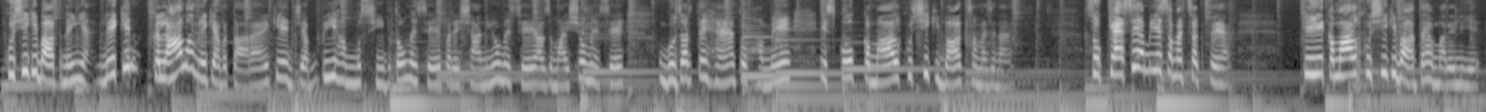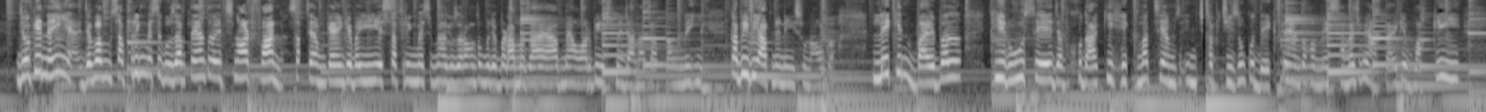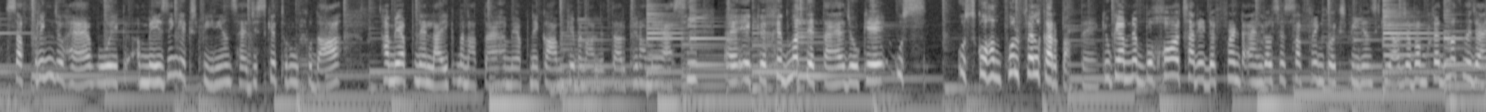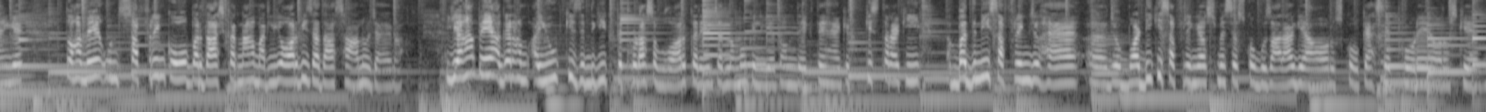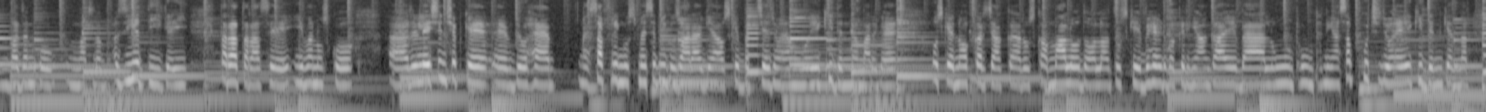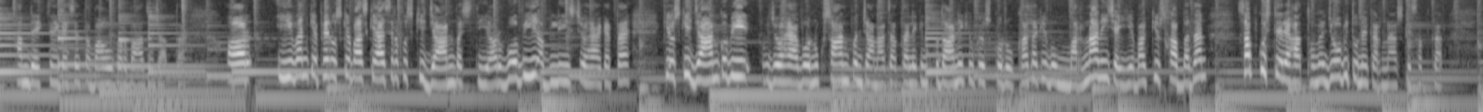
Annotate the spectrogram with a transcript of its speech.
خوشی کی بات نہیں ہے۔ لیکن کلام ہمیں کیا بتا رہا ہے کہ جب بھی ہم مصیبتوں میں سے پریشانیوں میں سے آزمائشوں میں سے گزرتے ہیں تو ہمیں اس کو کمال خوشی کی بات سمجھنا ہے۔ سو so, کیسے ہم یہ سمجھ سکتے ہیں کہ یہ کمال خوشی کی بات ہے ہمارے لیے؟ جو کہ نہیں ہے۔ جب ہم سفرنگ میں سے گزرتے ہیں تو اٹس ناٹ فن سب سے ہم کہیں کہ بھائی یہ سفرنگ میں سے میں گزرا ہوں تو مجھے بڑا مزہ آیا۔ اب میں اور بھی اس میں جانا چاہتا ہوں۔ نہیں، کبھی بھی آپ نے نہیں سنا ہوگا۔ لیکن بائبل کی روح سے جب خدا کی حکمت سے ہم ان سب چیزوں کو دیکھتے ہیں تو ہمیں سمجھ میں آتا ہے کہ واقعی سفرنگ جو ہے وہ ایک امیزنگ ایکسپیرینس ہے جس کے تھرو خدا ہمیں اپنے لائق بناتا ہے، ہمیں اپنے کام کے بنا لیتا ہے اور پھر ہمیں ایسی ایک خدمت دیتا ہے جو کہ اس اس کو ہم فلفل کر پاتے ہیں۔ کیونکہ ہم نے بہت سارے ڈفرینٹ اینگل سے سفرنگ کو ایکسپیرینس کیا اور جب ہم خدمت میں جائیں گے تو ہمیں ان سفرنگ کو برداشت کرنا ہمارے لیے اور بھی زیادہ آسان ہو جائے گا۔ یہاں پہ اگر ہم ایوب کی زندگی پہ تھوڑا سا غور کریں چند لمحوں کے لیے تو ہم دیکھتے ہیں کہ کس طرح کی بدنی سفرنگ جو ہے جو باڈی کی سفرنگ ہے، اس میں سے اس کو گزارا گیا اور اس کو کیسے پھوڑے اور اس کے بدن کو مطلب اذیت دی گئی، طرح طرح سے ایون اس کو ریلیشن شپ کے جو ہے سفرنگ اس میں سے بھی گزارا گیا اس کے بچے جو ہیں وہ ایک ہی دن میں مر گئے اس کے نوکر چاکر اس کا مال و دولت اس کے بھیڑ بکریاں گائے بیل اونٹ اونٹنیاں سب کچھ جو ہے ایک ہی دن کے اندر ہم دیکھتے ہیں کیسے تباہ و برباد ہو جاتا ہے اور ایون کہ پھر اس کے پاس کیا صرف اس کی جان بچتی ہے اور وہ بھی ابلیس جو ہے کہتا ہے کہ اس کی جان کو بھی جو ہے وہ نقصان پہنچانا چاہتا ہے لیکن خدا نے کیونکہ اس کو روکا تھا کہ وہ مرنا نہیں چاہیے باقی اس کا بدن سب کچھ تیرے ہاتھوں میں جو بھی تو نے کرنا ہے اس کے ساتھ کر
